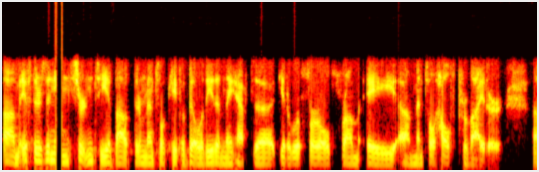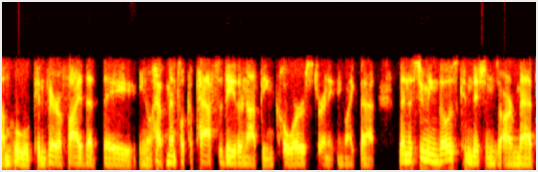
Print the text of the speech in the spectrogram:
Um, if there's any uncertainty about their mental capability, then they have to get a referral from a uh, mental health provider um, who can verify that they, you know, have mental capacity. They're not being coerced or anything like that. Then, assuming those conditions are met,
